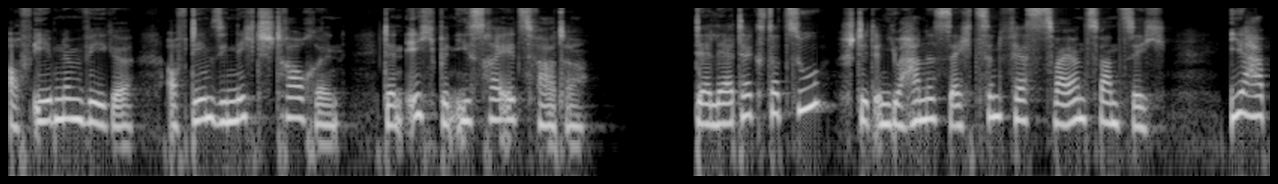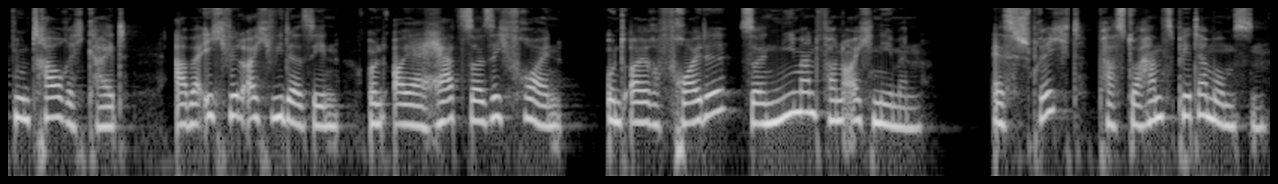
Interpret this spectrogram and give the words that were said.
auf ebenem Wege, auf dem sie nicht straucheln, denn ich bin Israels Vater. Der Lehrtext dazu steht in Johannes 16, Vers 22. Ihr habt nun Traurigkeit, aber ich will euch wiedersehen und euer Herz soll sich freuen, und eure Freude soll niemand von euch nehmen. Es spricht Pastor Hans-Peter Mumsen.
